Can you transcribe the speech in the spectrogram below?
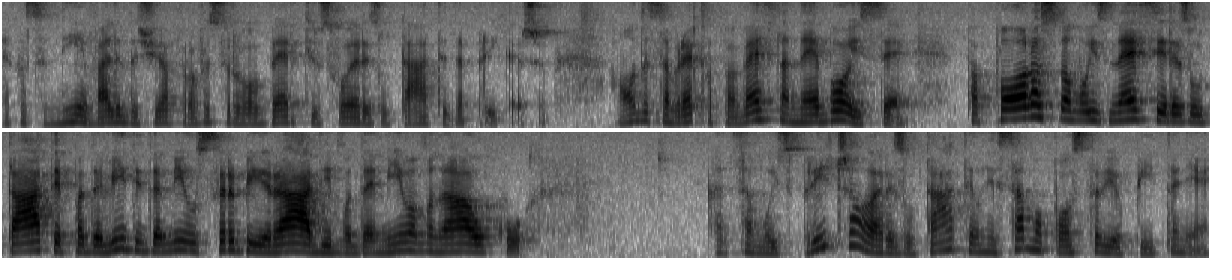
Rekla sam, nije valjda da ću ja profesoru Alberti u svoje rezultate da prikažem. A onda sam rekla, pa Vesna, ne boj se, pa ponosno mu iznesi rezultate, pa da vidi da mi u Srbiji radimo, da mi imamo nauku. Kad sam mu ispričala rezultate, on je samo postavio pitanje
